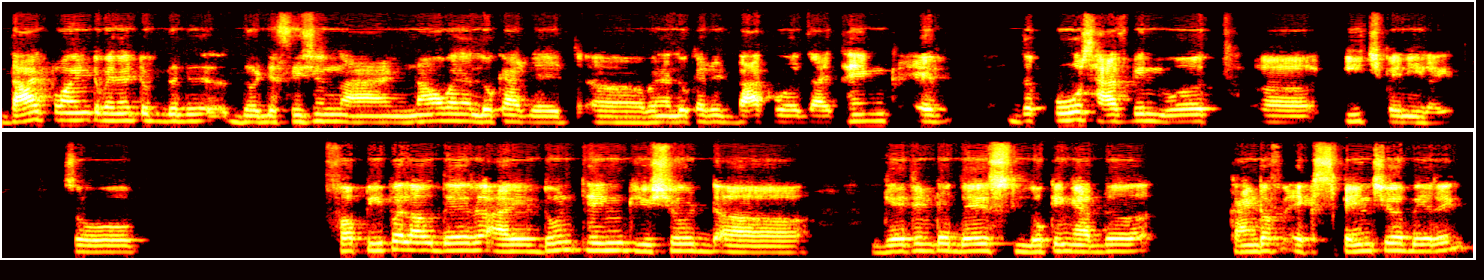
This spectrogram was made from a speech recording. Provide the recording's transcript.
that point when i took the the decision and now when i look at it uh, when i look at it backwards i think if the course has been worth uh, each penny right so for people out there i don't think you should uh, get into this looking at the kind of expense you're bearing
